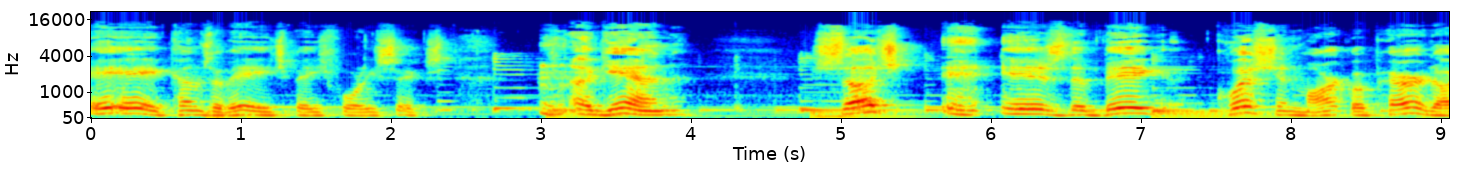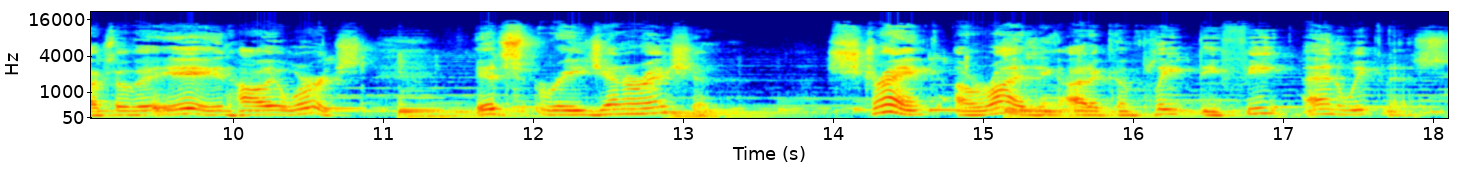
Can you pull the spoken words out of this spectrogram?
AA comes of age, page 46. Again, such is the big question mark or paradox of AA and how it works. It's regeneration strength arising out of complete defeat and weakness,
